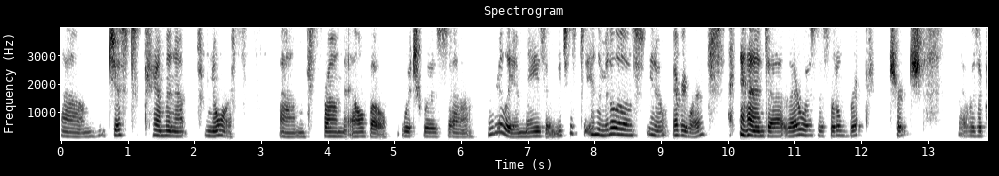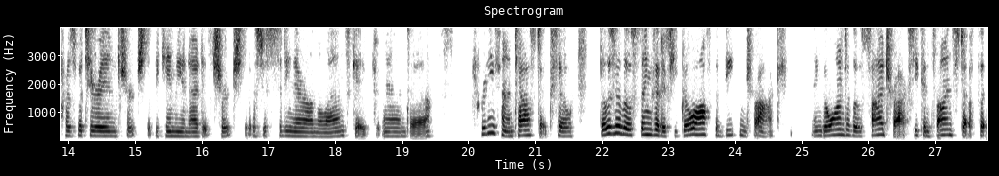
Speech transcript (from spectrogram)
um, just coming up north um, from Elbow, which was uh, really amazing. Just in the middle of you know everywhere, and uh, there was this little brick church that was a Presbyterian church that became a United Church that was just sitting there on the landscape and uh, pretty fantastic. So, those are those things that if you go off the beaten track and go onto those side tracks, you can find stuff. But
